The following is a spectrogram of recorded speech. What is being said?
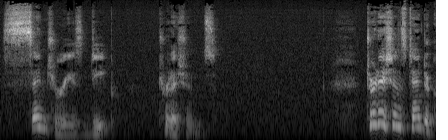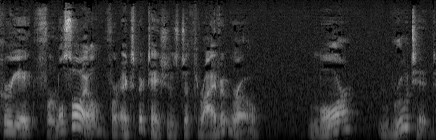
centuries deep traditions. Traditions tend to create fertile soil for expectations to thrive and grow, more rooted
